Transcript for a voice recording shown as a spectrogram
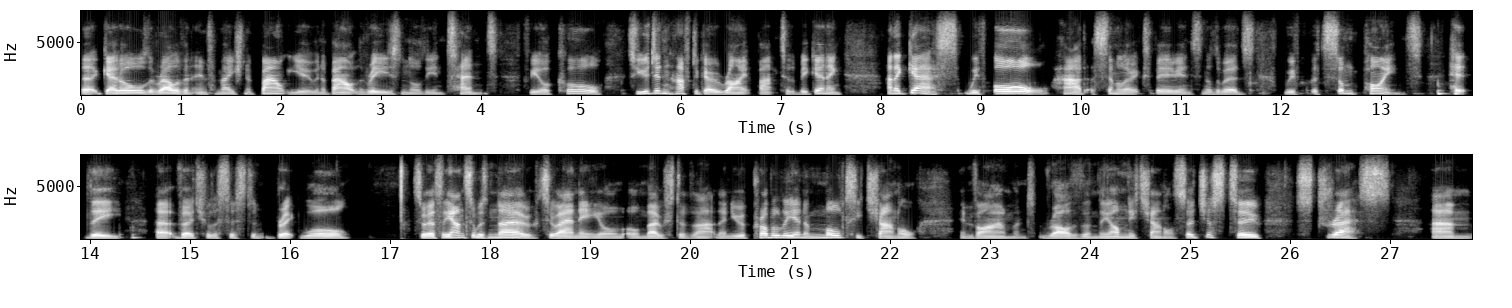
uh, get all the relevant information about you and about the reason or the intent for your call? So you didn't have to go right back to the beginning. And i guess we've all had a similar experience. In other words we've at some point hit the uh, virtual assistant brick wall so if the answer was no to any or, or most of that, then you were probably in a multi-channel environment rather than the omni-channel. So just to stress um,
